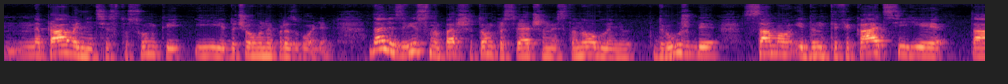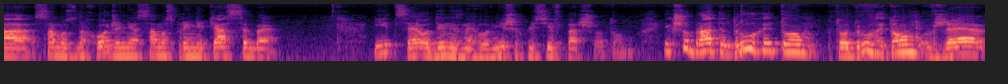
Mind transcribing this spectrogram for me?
неправильні ці стосунки і до чого вони призводять. Далі, звісно, перший том присвячений становленню дружбі, самоідентифікації та самознаходження, самосприйняття себе. І це один із найголовніших плюсів першого тому. Якщо брати другий том, то другий том вже,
